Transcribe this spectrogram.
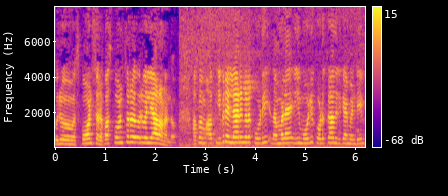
ഒരു സ്പോൺസർ അപ്പൊ സ്പോൺസർ ഒരു വലിയ ആളാണല്ലോ. അപ്പം ഇവരെല്ലാരും കൂടെ കൂടി നമ്മളെ ഈ മൊഴി കൊടുക്കാതിരിക്കാൻ വേണ്ടിയും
